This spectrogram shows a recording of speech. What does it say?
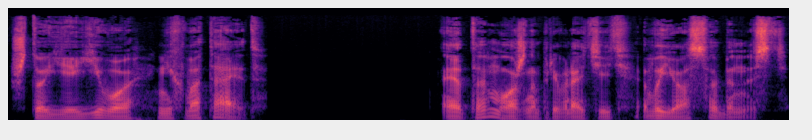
что ей его не хватает. Это можно превратить в ее особенность.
